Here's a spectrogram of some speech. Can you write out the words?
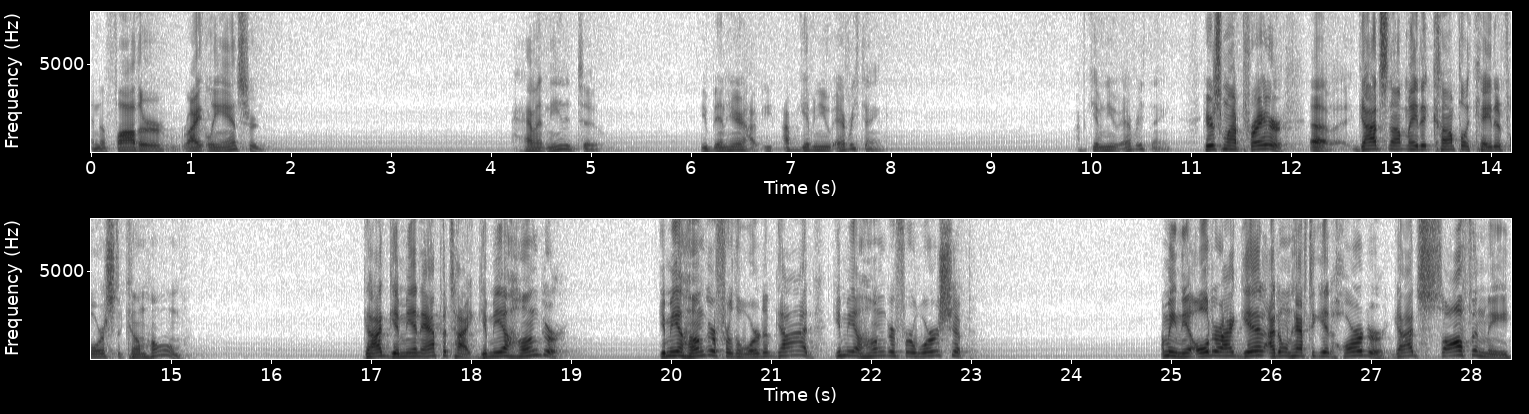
And the father rightly answered, I haven't needed to. You've been here, I've given you everything. I've given you everything. Here's my prayer uh, God's not made it complicated for us to come home. God, give me an appetite, give me a hunger. Give me a hunger for the Word of God. Give me a hunger for worship. I mean, the older I get, I don't have to get harder. God, soften me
